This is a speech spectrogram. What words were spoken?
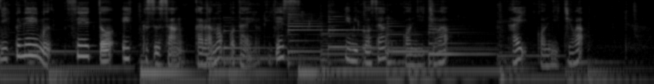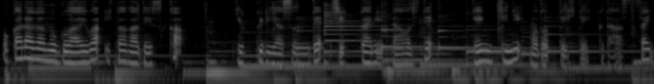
ニックネーム生徒 X さんからのお便りです。由美子さんこんにちは。はいこんにちは。お体の具合はいかがですか？ゆっくり休んでしっかり治して元気に戻ってきてください。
